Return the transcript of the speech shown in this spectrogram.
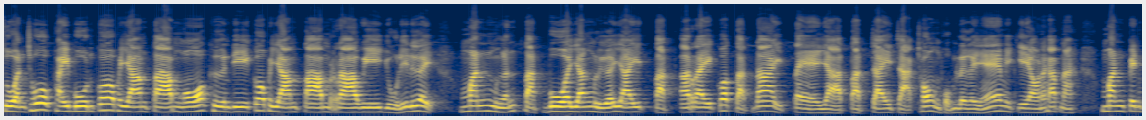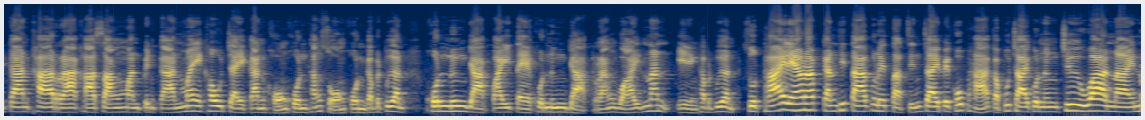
ส่วนโชคภัยบูลก็พยายามตามง้อคืนดีก็พยายามตามราวีอยู่เรื่อยๆ มันเหมือนตัดบัวยังเหลือใยตัดอะไรก็ตัดได้ แต่อย่าตัดใจจากช่องผมเลยแหมไม่เกี่ยวนะครับนะ มันเป็นการคาราคาซัง มันเป็นการไม่เข้าใจกันของคนทั้งสองคนครับเพื่อนๆคนหนึ่งอยากไปแต่คนหนึ่งอยากรั้งไว้นั่นเองครับเพื่อนๆสุดท้ายแล้วนะครับกันทิตาก็เลยตัดสินใจไปคบหากับผู้ชายคนหนึ่งชื่อว่านายน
